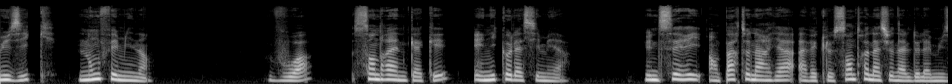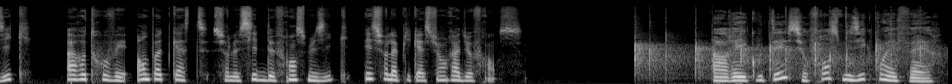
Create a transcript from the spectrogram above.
Musique non féminin. Voix Sandra Nkake et Nicolas Siméa. Une série en partenariat avec le Centre national de la musique, à retrouver en podcast sur le site de France Musique et sur l'application Radio France. À réécouter sur francemusique.fr.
